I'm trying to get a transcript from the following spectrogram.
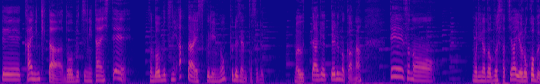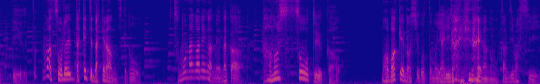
で買いに来た動物に対してその動物に合ったアイスクリームをプレゼントする、まあ、売ってあげてるのかな。でその森の動物たちは喜ぶっていう。まあそれだけっちゃだけなんですけどその流れがねなんか楽しそうというか、まあ、お化けの仕事のやりがいみたいなのも感じますし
